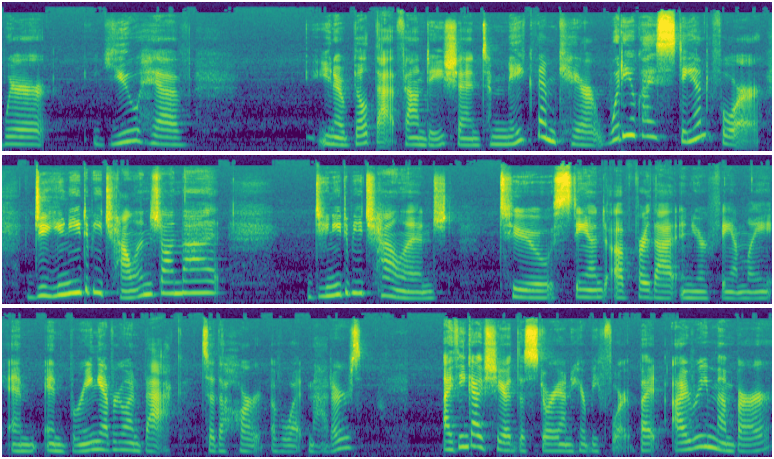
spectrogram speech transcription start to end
where you have you know built that foundation to make them care. What do you guys stand for? Do you need to be challenged on that? Do you need to be challenged to stand up for that in your family and and bring everyone back to the heart of what matters? I think I've shared this story on here before, but I remember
